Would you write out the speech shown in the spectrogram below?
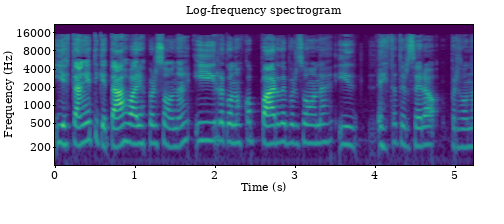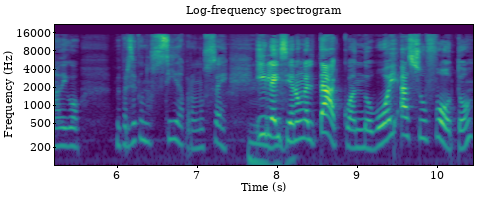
y están etiquetadas varias personas y reconozco a un par de personas y esta tercera persona digo, me parece conocida, pero no sé. Y le hicieron el tag. Cuando voy a su foto,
